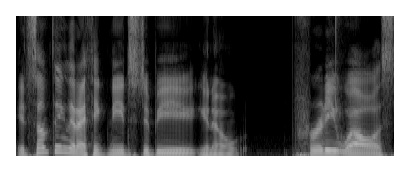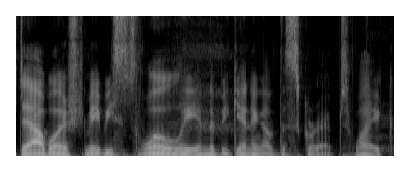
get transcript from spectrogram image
it's something that I think needs to be you know pretty well established, maybe slowly in the beginning of the script, like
